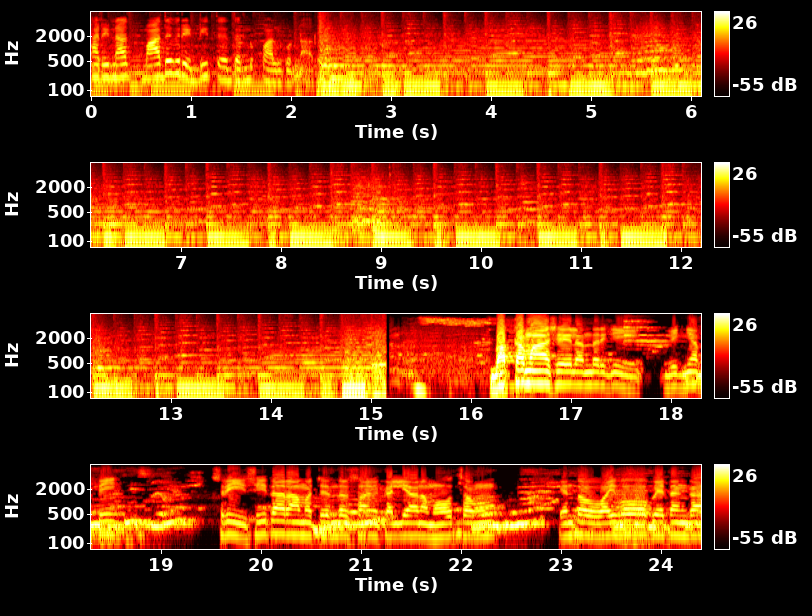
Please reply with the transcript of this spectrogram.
హరినాథ్ మాధవిరెడ్డి తదితరులు పాల్గొన్నారు. భక్త మహాశయులందరికీ విజ్ఞప్తి. శ్రీ సీతారామచంద్ర స్వామి కళ్యాణ మహోత్సవం ఎంతో వైభవోపేతంగా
